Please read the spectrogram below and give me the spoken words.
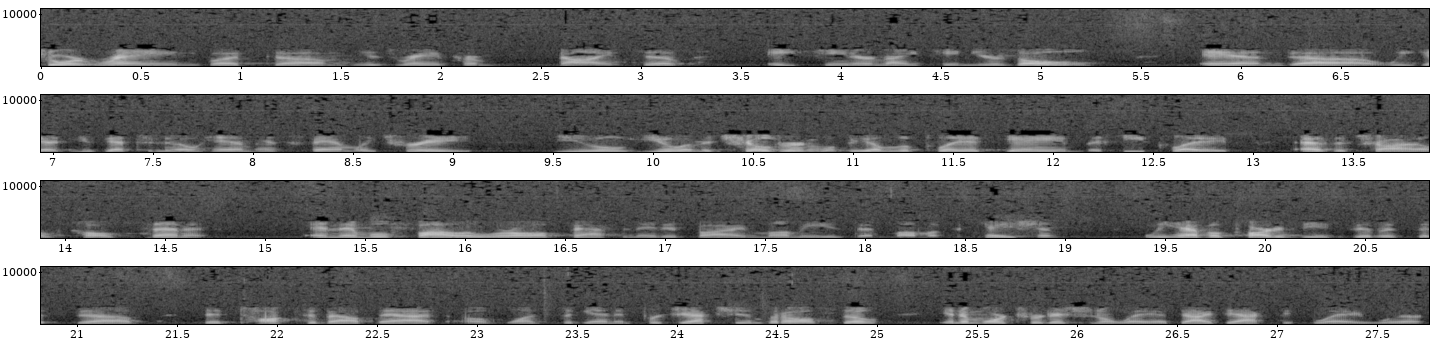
short reign, but um, his reign from nine to 18 or 19 years old. And uh, we get you get to know him, his family tree. You you and the children will be able to play a game that he played as a child called Senet. And then we'll follow, we're all fascinated by mummies and mummification. We have a part of the exhibit that, uh, that talks about that uh, once again in projection, but also in a more traditional way, a didactic way where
